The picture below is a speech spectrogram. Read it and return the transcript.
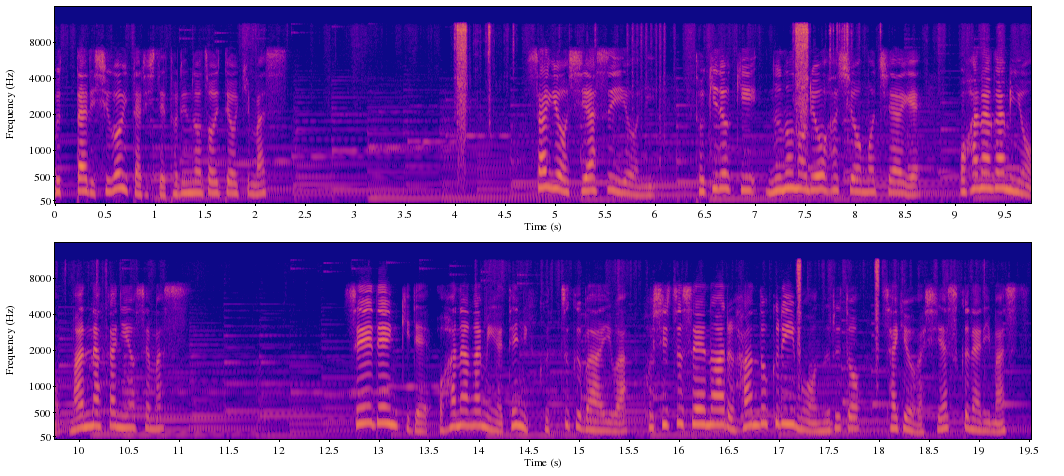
振ったりしごいたりして取り除いておきます。作業しやすいように時々布の両端を持ち上げお花紙を真ん中に寄せます。静電気でお花紙が手にくっつく場合は保湿性のあるハンドクリームを塗ると作業がしやすくなります。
